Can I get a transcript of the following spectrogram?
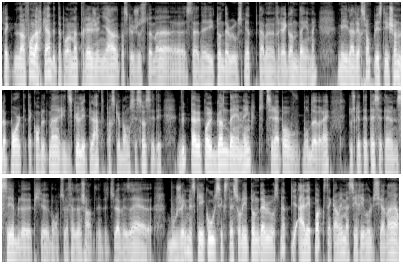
fait que dans le fond, l'arcade était probablement très génial parce que justement, euh, c'était des tonnes d'Aerosmith, puis t'avais un vrai gun dans les mains. Mais la version PlayStation, le port était complètement ridicule et plate parce que bon, c'est ça, c'était. Vu que t'avais pas le gun dans les mains, puis tu pas pour de vrai. Tout ce que tu étais, c'était une cible, euh, puis euh, bon, tu la faisais chanter, tu la faisais euh, bouger. Mais ce qui est cool, c'est que c'était sur les tunes d'Aerosmith. Puis à l'époque, c'était quand même assez révolutionnaire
